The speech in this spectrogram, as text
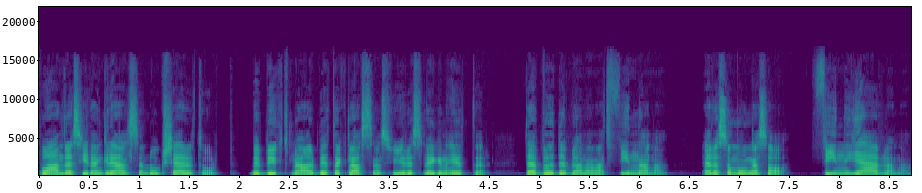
På andra sidan gränsen låg Kärrtorp, bebyggt med arbetarklassens hyreslägenheter. Där bodde bland annat finnarna, eller som många sa, finnjävlarna.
